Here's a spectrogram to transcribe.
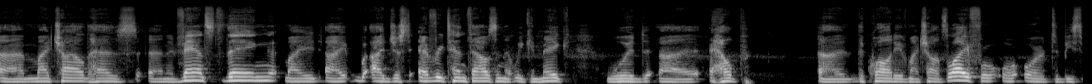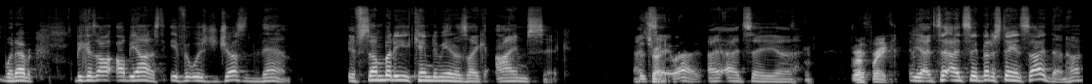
uh, "My child has an advanced thing," my I I just every ten thousand that we can make would uh, help. Uh, the quality of my child's life, or, or, or to be whatever, because I'll, I'll be honest. If it was just them, if somebody came to me and was like, "I'm sick," I'd That's say, right. well, I, I'd say, uh, Rough break. yeah, I'd say, I'd say better stay inside then, huh?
